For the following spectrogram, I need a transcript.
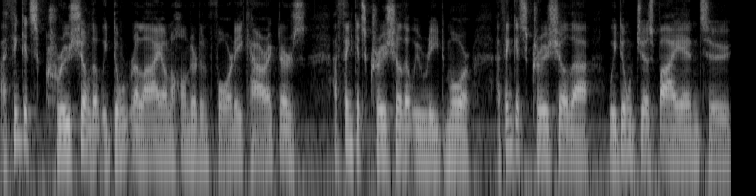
I think it's crucial that we don't rely on 140 characters. I think it's crucial that we read more. I think it's crucial that we don't just buy into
